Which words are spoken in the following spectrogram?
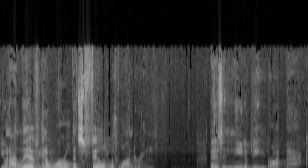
You and I live in a world that's filled with wandering, that is in need of being brought back.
